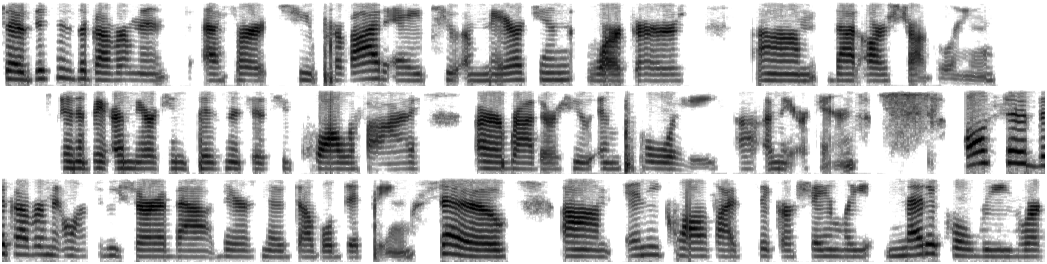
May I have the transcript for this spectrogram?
So, this is the government's effort to provide aid to American workers um, that are struggling and American businesses who qualify, or rather, who employ uh, Americans. Also, the government wants to be sure that there's no double dipping. So, um, any qualified sick or family medical leave where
